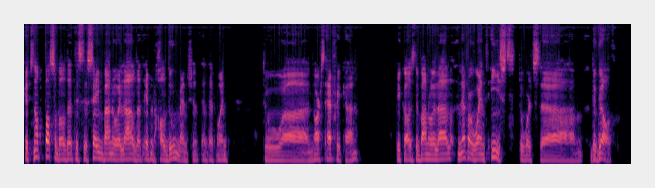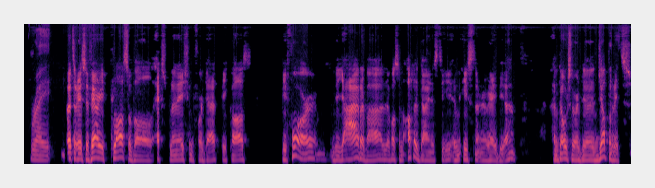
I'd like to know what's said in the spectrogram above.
it's not possible that it's the same Banu Hilal that Ibn Khaldun mentioned and that went to uh, North Africa because the Banu Hilal never went east towards the, um, the Gulf. Right. But there is a very plausible explanation for that because before the Ya'ariba, there was another dynasty in Eastern Arabia, and those were the Jabrids,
